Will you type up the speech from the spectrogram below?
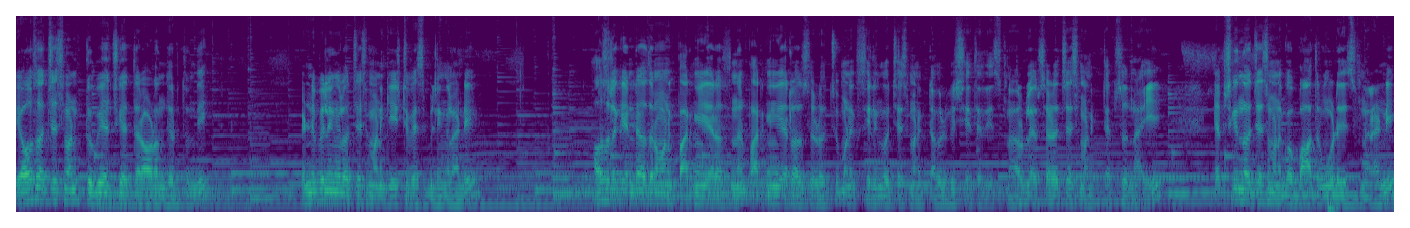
ఈ హౌస్ వచ్చేసి మనకి టూ బిహెచ్కే అయితే రావడం జరుగుతుంది. రెండు బిల్డింగ్లు వచ్చేసి మనకి ఈస్ట్ వేస్ బిల్డింగ్లు అండి. హౌస్లోకి ఎంటర్ అవుతారు మనకి పార్కింగ్ ఏరియా వస్తుంది పార్కింగ్ ఏరియాలో చూడొచ్చు మనకి సీలింగ్ వచ్చేసి మనకి డబుల్ ఫిష్ అయితే తీసుకున్నారు. లెఫ్ట్ సైడ్ వచ్చేసి మనకి టెప్స్ ఉన్నాయి. టెప్స్ కింద వచ్చేసి మనకు ఒక బాత్రూమ్ కూడా తీసుకున్నారండి.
